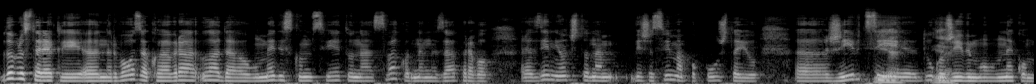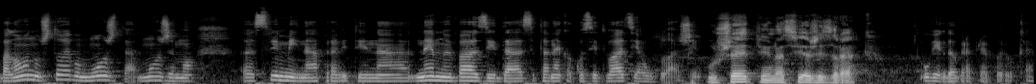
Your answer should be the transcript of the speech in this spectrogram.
dobro ste rekli, e, nervoza koja vlada u medijskom svijetu na svakodnevnoj zapravo razini, očito nam više svima popuštaju živci, dugo živimo u nekom balonu, što evo možda možemo svi mi napraviti na dnevnoj bazi da se ta nekako situacija ublaži? U šetnju i na svježi zrak. Uvijek dobra preporuka.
